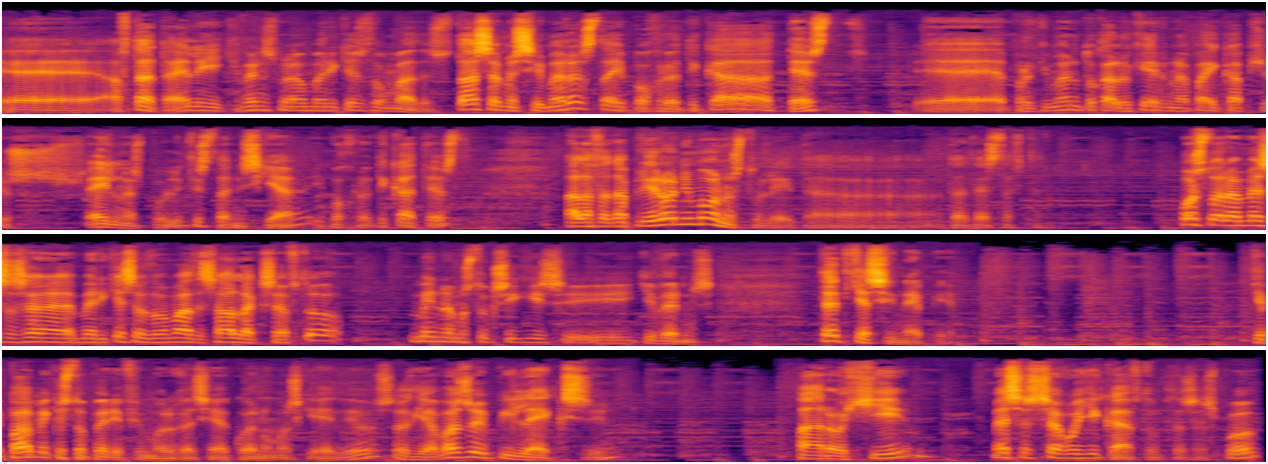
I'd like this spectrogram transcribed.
Ε, αυτά τα έλεγε η κυβέρνηση πριν από μερικές εβδομάδες. Φτάσαμε σήμερα στα υποχρεωτικά τεστ, ε, προκειμένου το καλοκαίρι να πάει κάποιος Έλληνας πολίτης στα νησιά, υποχρεωτικά τεστ, αλλά θα τα πληρώνει μόνος του, λέει, τα, τα τεστ αυτά. Πώς τώρα μέσα σε μερικές εβδομάδες άλλαξε αυτό, μην να μας το εξηγήσει η κυβέρνηση. Τέτοια συνέπεια. Και πάμε και στο περίφημο εργασιακό νομοσχέδιο. Σας διαβάζω επιλέξη παροχή, μέσα σε εισαγωγικά αυτό που θα σας πω,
